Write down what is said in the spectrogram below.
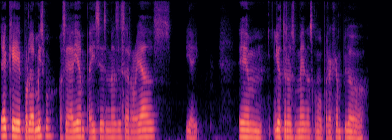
ya que por lo mismo, o sea, habían países más desarrollados y hay. Em, y otros menos, como por ejemplo,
